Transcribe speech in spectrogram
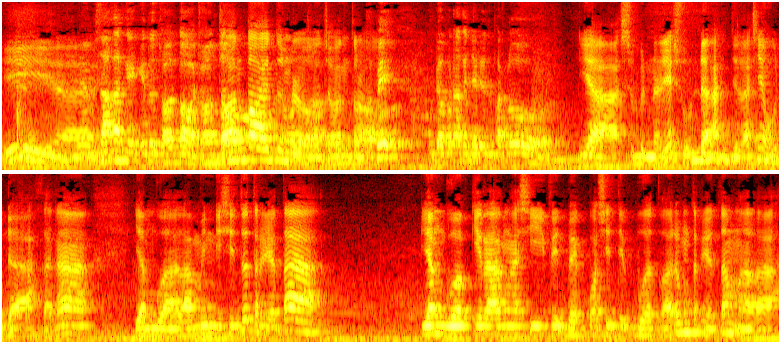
iya Ya, misalkan kayak gitu contoh, contoh. Contoh itu, bro, contoh. Tapi udah pernah kejadian tempat lo. Ya sebenarnya sudah, jelasnya udah karena yang gua alamin di situ ternyata yang gua kira ngasih feedback positif buat warung ternyata malah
